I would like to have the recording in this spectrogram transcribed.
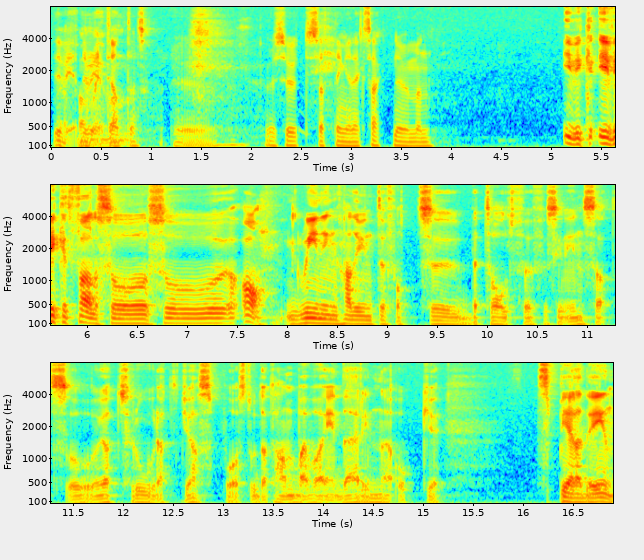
Det vet, det vet jag inte hur, ser ut sättningen exakt nu men I vilket, I vilket fall så, så, ja, Greening hade ju inte fått eh, betalt för, för sin insats och jag tror att Just påstod att han bara var in där inne och eh, spelade in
